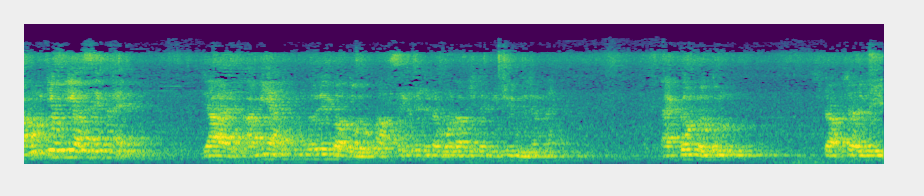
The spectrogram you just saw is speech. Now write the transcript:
এমন কেউ কি আছে এখানে? যার, আমি এতক্ষণ ধরে গত পাঁচ সেকেন্ডে যেটা বললাম সেটা কিছুই বুঝেন নাই। একদম নতুন স্ট্রাকচারালি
